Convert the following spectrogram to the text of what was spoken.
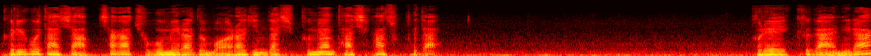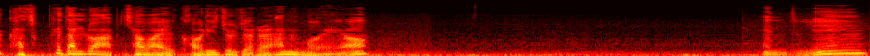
그리고 다시 앞차가 조금이라도 멀어진다 싶으면 다시 가속 페달. 브레이크가 아니라 가속 페달로 앞차와의 거리 조절을 하는 거예요. 핸들링.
